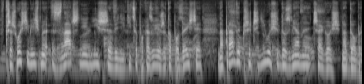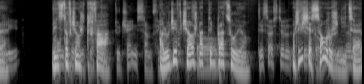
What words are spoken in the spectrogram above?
W przeszłości mieliśmy znacznie niższe wyniki, co pokazuje, że to podejście naprawdę przyczyniło się do zmiany czegoś na dobre. Więc to wciąż trwa, a ludzie wciąż nad tym pracują. Oczywiście są różnice,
